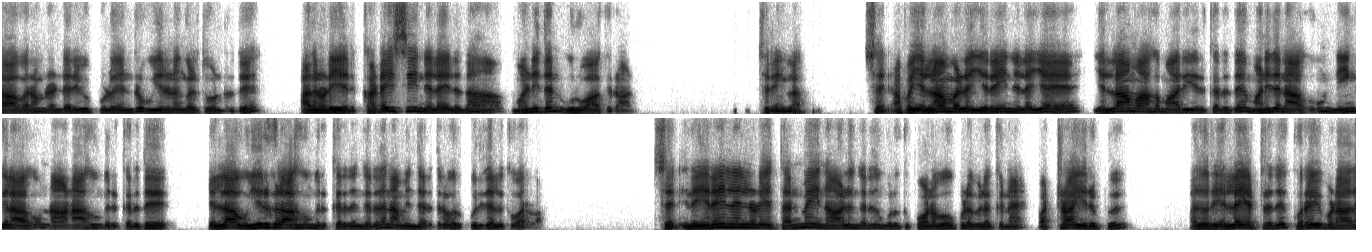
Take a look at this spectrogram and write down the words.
தாவரம் ரெண்டறிவு புழு என்று உயிரினங்கள் தோன்றுது. அதனுடைய கடைசி நிலையில தான் மனிதன் உருவாகிறான். சரிங்களா? சரி அப்ப எல்லாம் வல்ல இறைநிலையே எல்லாமாக மாறி இருக்கிறது மனிதனாகவும் நீங்களாகவும் நானாகவும் இருக்கிறது. எல்லா உயிர்களாகவும் இருக்கிறதுங்கிறத நாம் இந்த இடத்துல ஒரு புரிதலுக்கு வரலாம். சரி இந்த இறைநிலையினுடைய தன்மை நாளுங்கிறது உங்களுக்கு போன வகுப்புல விளக்குனேன் வற்றாய் இருப்பு அது ஒரு எல்லையற்றது குறைபடாத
